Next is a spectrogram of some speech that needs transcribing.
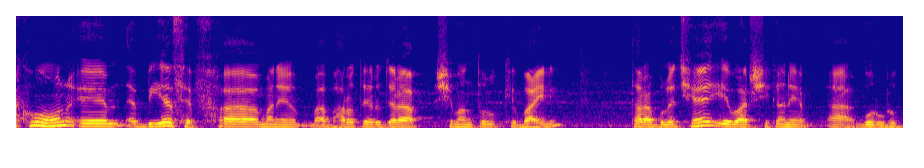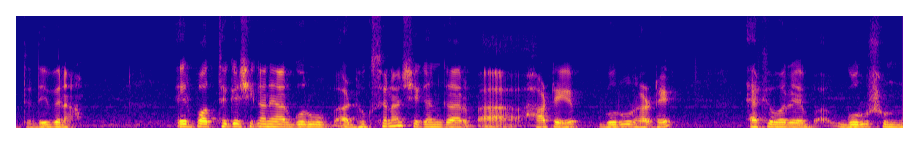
এখন বিএসএফ মানে ভারতের যারা সীমান্তরক্ষী বাহিনী, তারা বলেছে, এবার সেখানে গরু ঢুকতে দেবে না। এরপর থেকে সেখানে আর গরু ঢুকছে না। সেখানকার হাটে, গরুর হাটে একেবারে গরু শূন্য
